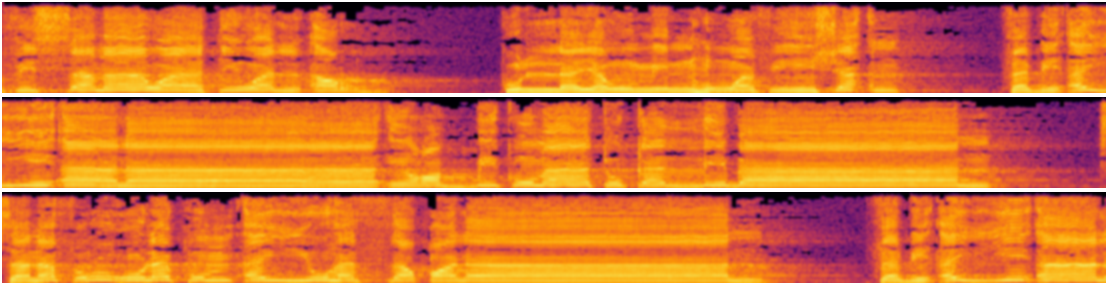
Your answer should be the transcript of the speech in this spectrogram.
في السماوات والأرض كل يوم هو في شأن فبأي آلاء ربكما تكذبان؟ سنفرغ لكم أيها الثقلان. فبأي آلاء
